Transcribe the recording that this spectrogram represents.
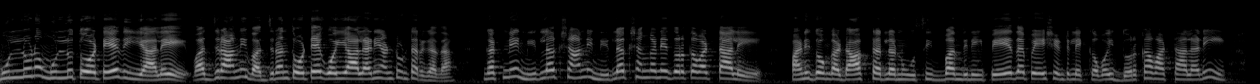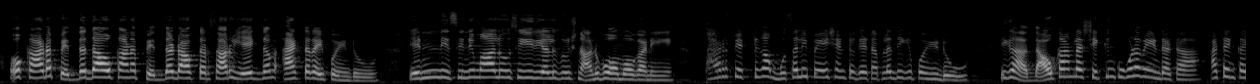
ముళ్ళును ముళ్ళుతోటే తీయాలి. వజ్రాన్ని వజ్రంతోటే గొయ్యాలని అంటుంటారు కదా. గట్నే నిర్లక్ష్యాన్ని నిర్లక్ష్యంగానే దొరకబట్టాలి పని దొంగ డాక్టర్లను సిబ్బందిని పేద పేషెంట్ లెక్క పోయి దొరకబట్టాలని ఓ కాడ పెద్ద దావకాన పెద్ద డాక్టర్ సారు ఏకదం యాక్టర్ అయిపోయిండు. ఎన్ని సినిమాలు సీరియల్ చూసిన అనుభవమో కానీ పర్ఫెక్ట్గా ముసలి పేషెంట్ గెటప్లో దిగిపోయిండు. ఇక దావకాన్ల చెక్కింగ్కు కూడా వేయండట. అట ఇంకా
